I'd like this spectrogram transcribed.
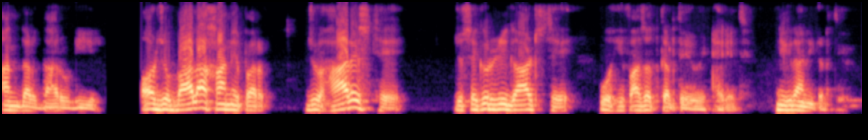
اندر داروگیر اور جو بالا خانے پر جو حارث تھے، جو سیکورٹی گارڈز تھے، وہ حفاظت کرتے ہوئے ٹھہرے تھے، نگرانی کرتے ہوئے۔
